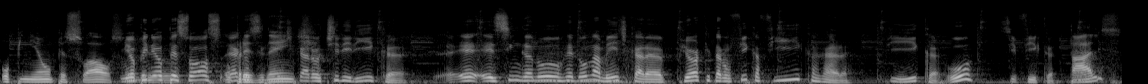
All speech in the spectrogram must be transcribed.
opinião pessoal. sobre Minha opinião o- pessoal é é o seguinte, presidente. cara, o Tiririca, ele se enganou redondamente, cara. Pior que tá, não fica? Fica, cara. Fica. Ou se fica. Thales.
